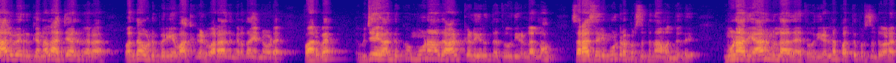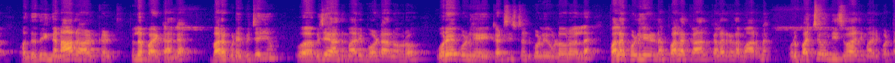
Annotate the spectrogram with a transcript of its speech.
நாலு பேர் இருக்கனால அஞ்சாவது பேரை வந்தால் ஒன்றும் பெரிய வாக்குகள் வராதுங்கிறதா என்னோட பார்வை. விஜயகாந்துக்கும் மூணாவது ஆட்கள் இருந்த தொகுதிகள் எல்லாம் சராசரி மூன்றரை பர்சன்ட் தான் வந்தது. மூணாவது யாரும் இல்லாத தொகுதிகளில் பத்து பர்சன்ட் வர வந்தது. இங்கே நாலு ஆட்கள் ஃபில்லப் ஆயிட்டாங்க. வரக்கூடிய விஜயும் விஜயகாந்த் மாதிரி போல்டானவரோ ஒரே கொள்கை கன்சிஸ்டன்ட் கொள்கை உள்ளவரோ இல்லை. பல கொள்கைகளில் பல கால் கலர்களை மாறின ஒரு பச்சவந்தி சிவாஜி மாதிரிப்பட்ட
